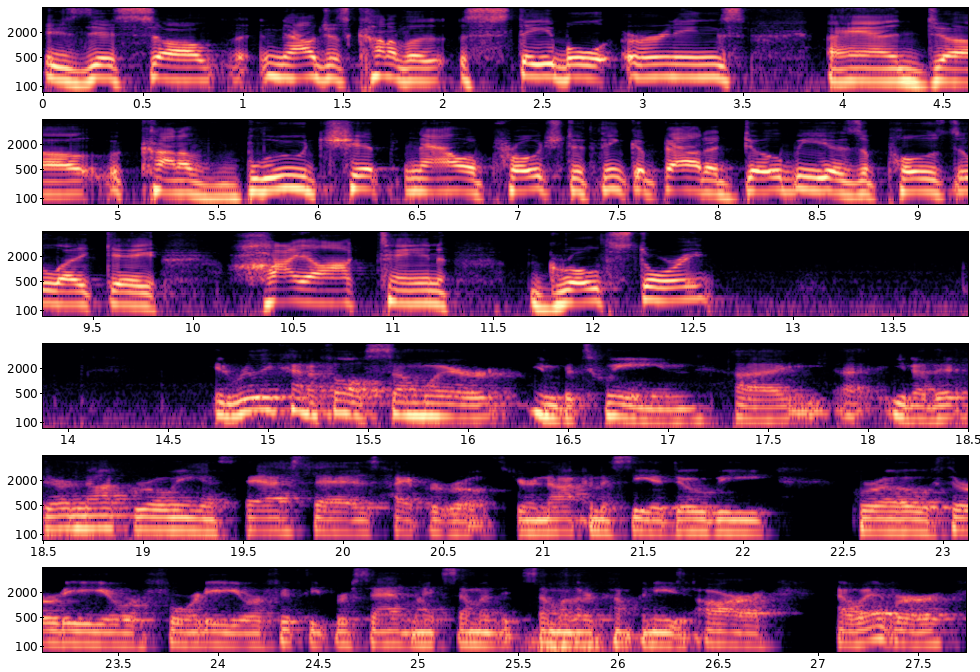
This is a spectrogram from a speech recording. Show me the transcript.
is this uh, now just kind of a stable earnings and uh, kind of blue chip now approach to think about Adobe as opposed to like a high octane growth story? It really kind of falls somewhere in between. Uh, uh, you know, they're, they're not growing as fast as hypergrowth. You're not going to see Adobe grow 30 or 40 or 50 percent like some of the, some other companies are However,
